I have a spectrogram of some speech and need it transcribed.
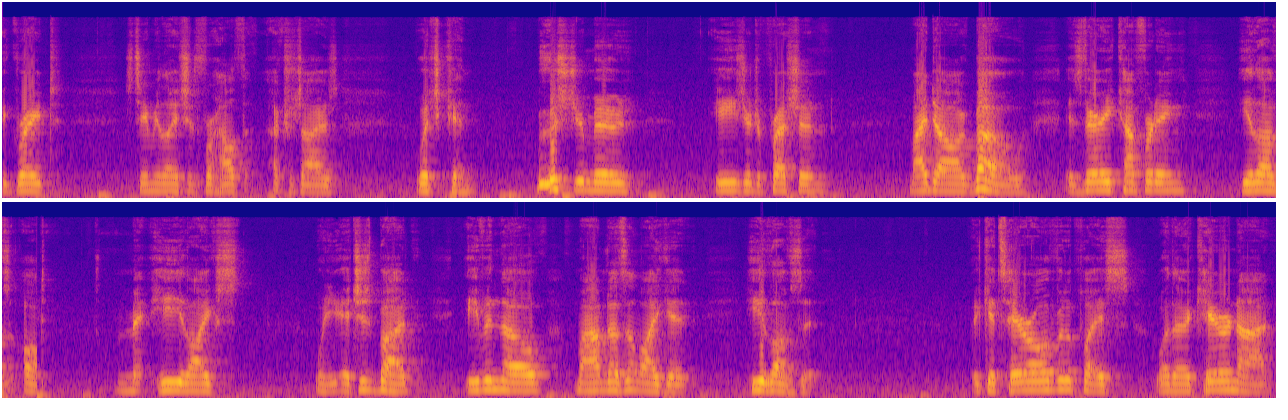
a great stimulation for health exercise which can boost your mood ease your depression my dog bo is very comforting he loves all he likes when you itch his butt even though mom doesn't like it he loves it it gets hair all over the place, whether I care or not.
